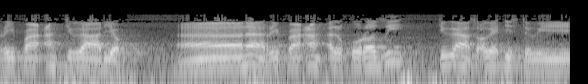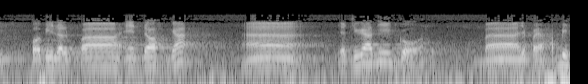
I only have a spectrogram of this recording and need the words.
Rifa'ah cerah dia. Ha nah Rifa'ah Al-Qurazi cerah seorang isteri apabila lepas edah gak ha dia cerah tiga. Ba dia payah habis.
